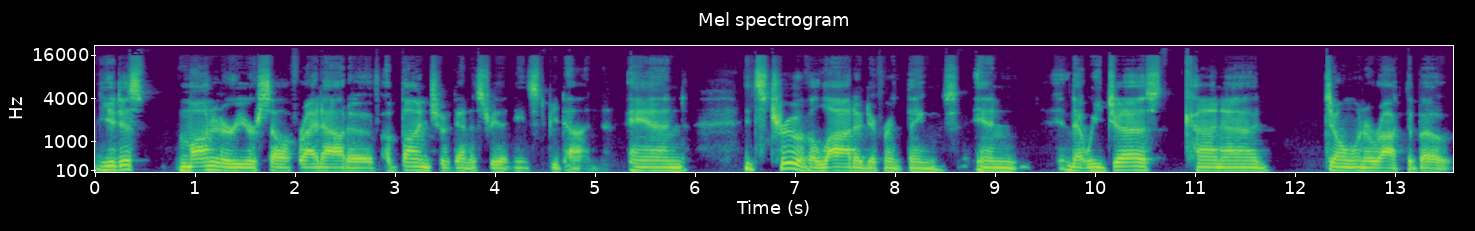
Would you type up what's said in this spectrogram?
you just monitor yourself right out of a bunch of dentistry that needs to be done. And it's true of a lot of different things in that we just kind of don't want to rock the boat.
